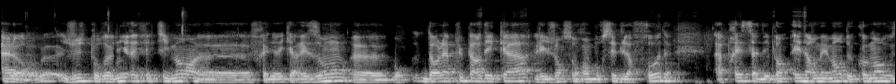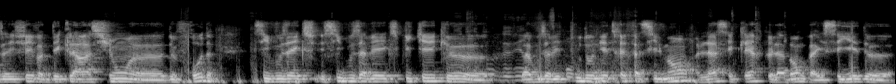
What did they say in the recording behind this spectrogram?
Alors, juste pour revenir, effectivement, euh, Frédéric a raison. Euh, bon, dans la plupart des cas, les gens sont remboursés de leur fraude. Après, ça dépend énormément de comment vous avez fait votre déclaration euh, de fraude. Si vous avez, si vous avez expliqué que euh, bah, vous avez tout donné très facilement, là, c'est clair que la banque va essayer de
